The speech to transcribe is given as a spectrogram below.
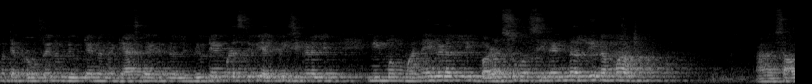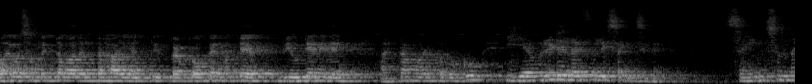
ಮತ್ತೆ ಪ್ರೋಪೇನ್ ಬ್ಯೂಟೇನ್ ಅನ್ನ ಗ್ಯಾಸ್ ಲೈಟರ್ಗಳಲ್ಲಿ ಬ್ಯೂಟೇನ್ ಬಳಸ್ತೀವಿ. ಎಲ್ ಪಿ ಜಿಗಳಲ್ಲಿ ನಿಮ್ಮ ಮನೆಗಳಲ್ಲಿ ಬಳಸುವ ಸಿಲಿಂಡರ್ಲಿ ನಮ್ಮ ಸಾವಯವ ಸಂಯುಕ್ತವಾದಂತಹ ಎಲ್ ಪಿ ಪ್ರೋಪೇನ್ ಮತ್ತೆ ಬ್ಯೂಟೇನ್ ಇದೆ. ಅರ್ಥ ಮಾಡ್ಕೋಬೇಕು. ಈ ಎವ್ರಿ ಡೇ ಲೈಫ್ ಅಲ್ಲಿ ಸೈನ್ಸ್ ಇದೆ. ಸೈನ್ಸ್ ಅನ್ನ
